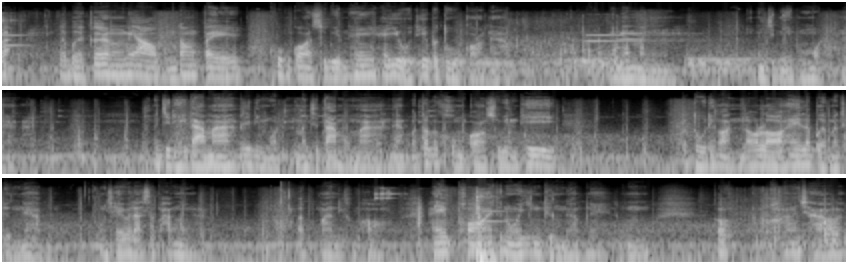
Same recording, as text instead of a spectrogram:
ละระเบิดก็ยังไม่เอาผมต้องไปคุมกองอัศวินให้ให้อยู่ที่ประตูก่อนนะครับ ไม่งั้นมันมันจะหนีผมหมดนะฮะมันจะหนีตามมาไม่ใช่หนีหมด มันจะตามผมมานะผมต้องไปคุมกองอัศวินที่ประตูนี้ก่อน แล้วรอให้ระเบิดมาถึงนะครับคงใช้เวลาสักพักหนึ่งประมาณนี้ก็พอ ให้พอให้ธนูยิงถึงนะครับเนี่ยผมก็ข้างเช้าแล้ว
